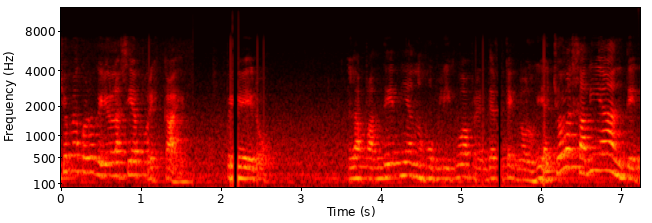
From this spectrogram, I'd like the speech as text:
Yo me acuerdo que yo las hacía por Skype pero la pandemia nos obligó a aprender tecnología. Yo la sabía antes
